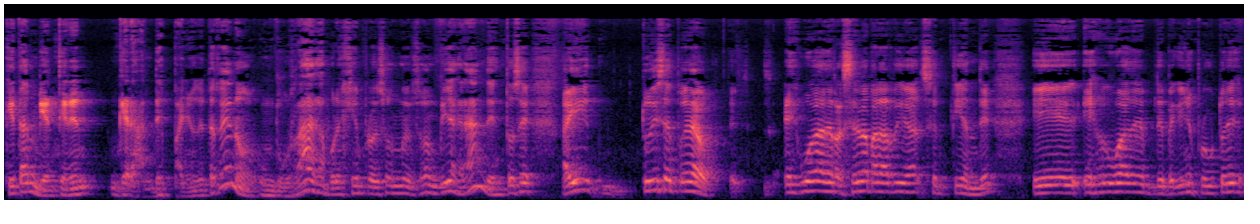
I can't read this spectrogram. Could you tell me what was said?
que también tienen grandes paños de terreno. Undurraga, por ejemplo, que son, son vías grandes. Entonces, ahí tú dices, bueno, es hueva de reserva para arriba, se entiende. Eh, es hueva de, pequeños productores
